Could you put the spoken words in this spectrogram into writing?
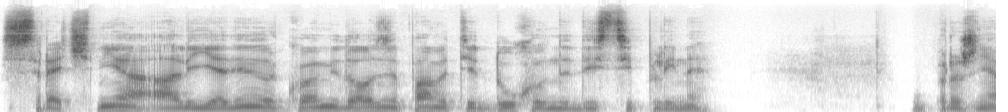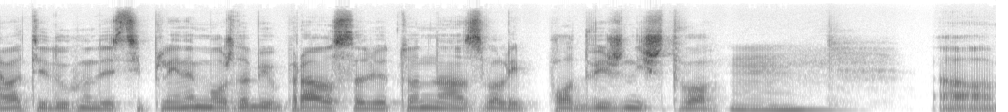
srećnija, ali jedina koja mi dolazi na pamet je duhovne discipline. Upražnjavati duhovne discipline, možda bi u pravoslavlju to nazvali podvižništvo. Mm. A,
